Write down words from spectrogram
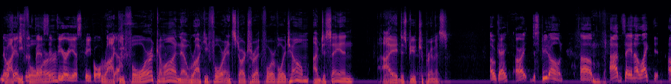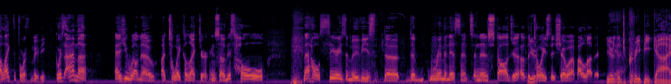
no Rocky offense to the Fast Four? and Furious people. Rocky Yeah. Four, come on, no Rocky Four and Star Trek Four: Voyage Home. I'm just saying, I dispute your premise. Okay, all right, dispute on. Um, I'm saying I liked it. I liked the fourth movie. Of course, I'm a, as you well know, a toy collector, and so this whole, that whole series of movies, the the reminiscence and the nostalgia of the You're- toys that show up, I love it. You're Yeah. the creepy guy.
